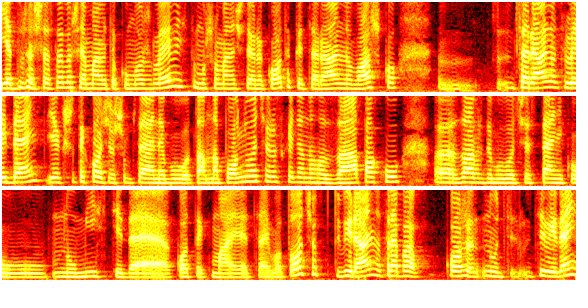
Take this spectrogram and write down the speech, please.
я дуже щаслива, що я маю таку можливість, тому що в мене чотири котики, це реально важко. Це реально цілий день. Якщо ти хочеш, щоб тебе не було там наповнювача розхиляного запаху, е, завжди було чистенько у ну, місті, де котик має цей лоточок, тобі реально треба. Кожен ну цілий день,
